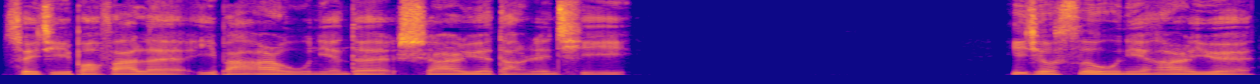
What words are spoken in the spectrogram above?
随即爆发了1825年的十二月党人起义。1945年2月，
